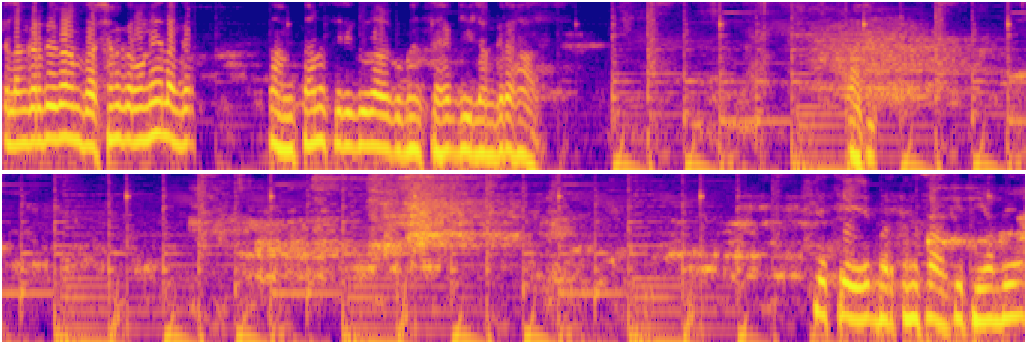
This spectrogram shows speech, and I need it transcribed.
ਤੇ ਲੰਗਰ ਦੇ ਤੁਹਾਨੂੰ ਦਰਸ਼ਨ ਕਰਾਉਣੇ ਲੰਗਰ। ਧੰਨ ਧੰਨ ਸ੍ਰੀ ਗੁਰੂ ਹਰਗੋਬਿੰਦ ਸਾਹਿਬ ਜੀ, ਲੰਗਰ ਹਾਲ। ਆ ਜੀ ਇੱਥੇ ਬਰਤਨ ਸਾਫ਼ ਕੀਤੇ ਜਾਂਦੇ ਆ।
